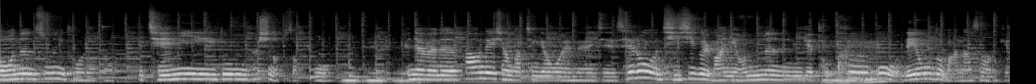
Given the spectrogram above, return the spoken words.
저는 수능이 더 같아요. 재미도 훨씬 없었고 음, 음, 음. 왜냐면은 파운데이션 같은 경우에는 이제 새로운 지식을 많이 얻는 게 더 음. 크고 내용도 많아서 이렇게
